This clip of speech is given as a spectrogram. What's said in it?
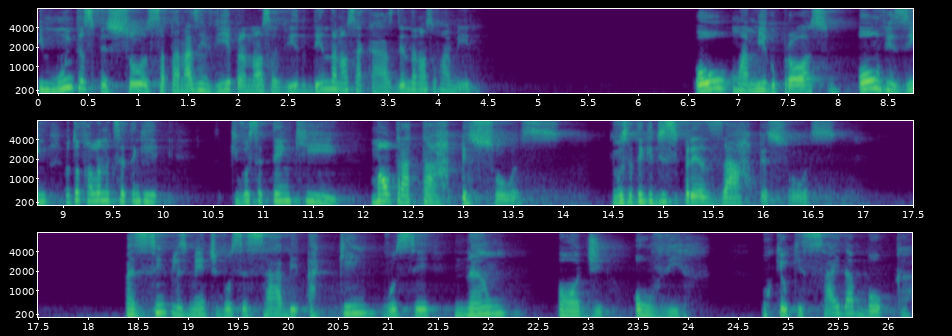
E muitas pessoas Satanás envia para a nossa vida, dentro da nossa casa, dentro da nossa família ou um amigo próximo, ou um vizinho. Não estou falando que você tem que, que você tem que maltratar pessoas, que você tem que desprezar pessoas. Mas simplesmente você sabe a quem você não pode ouvir, porque o que sai da boca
